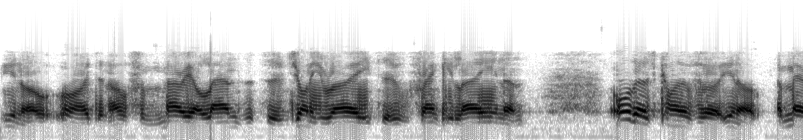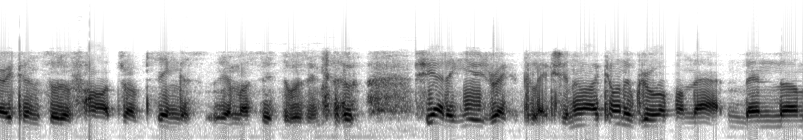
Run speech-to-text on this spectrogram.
you know, oh, I don't know, from Mario Lanza to Johnnie Ray to Frankie Laine and all those kind of, uh, you know, American sort of heartthrob singers that my sister was into. she had a huge record collection, and I kind of grew up on that, and then um,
